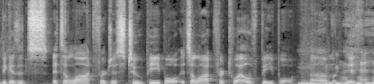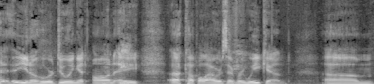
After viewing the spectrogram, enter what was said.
because it's it's a lot for just two people. It's a lot for twelve people, um, if, you know, who are doing it on a a couple hours every weekend. Um,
